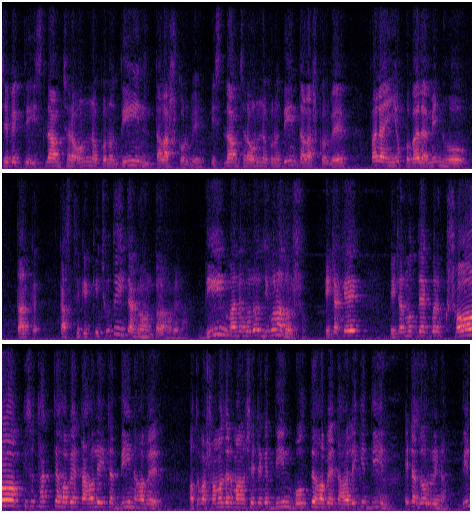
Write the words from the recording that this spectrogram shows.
যে ব্যক্তি ইসলাম ছাড়া অন্য কোন দিন তালাশ করবে, ইসলাম ছাড়া অন্য কোন দিন তালাশ করবে মিনহু, তার কাছ থেকে কিছুতেই তা গ্রহণ করা হবে না। দিন মানে হলো জীবন আদর্শ এটাকে এটার মধ্যে একবারে সব কিছু থাকতে হবে, তাহলে এটা দিন হবে। অথবা সমাজের মানুষ এটাকে দিন বলতে হবে, তাহলে কি দিন? এটা জরুরি না। দিন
